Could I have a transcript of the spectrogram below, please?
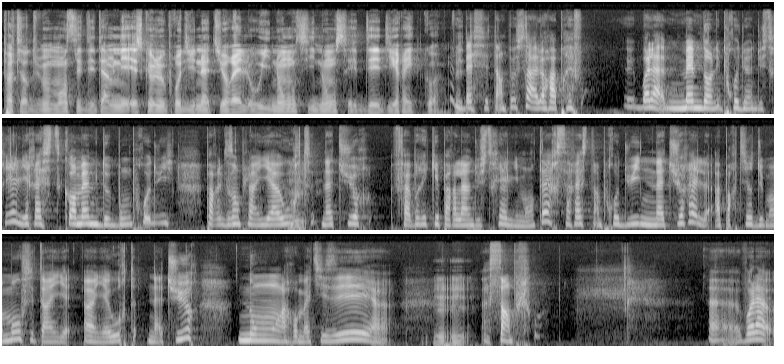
partir du moment, c'est déterminer est-ce que le produit est naturel? Oui, non. Sinon, c'est D direct, quoi. en fait. Ben, c'est un peu ça. Alors après, voilà, même dans les produits industriels, il reste quand même de bons produits. Par exemple, un yaourt nature fabriqué par l'industrie alimentaire, ça reste un produit naturel à partir du moment où c'est un, ya- un yaourt nature, non aromatisé, euh, Mm, mm. simple. Euh, voilà,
